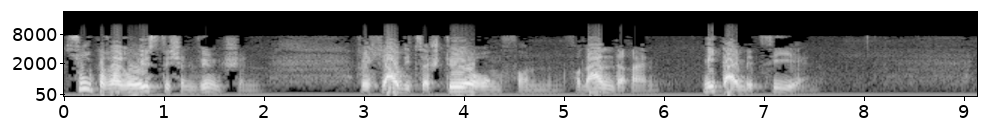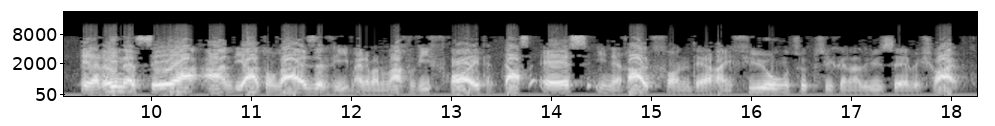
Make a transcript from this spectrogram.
superheroistischen Wünschen, welche auch die Zerstörung von, von anderen mit einbeziehen, erinnert sehr an die Art und Weise, wie, meiner Meinung nach, wie Freud das es innerhalb von der Einführung zur Psychoanalyse beschreibt.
